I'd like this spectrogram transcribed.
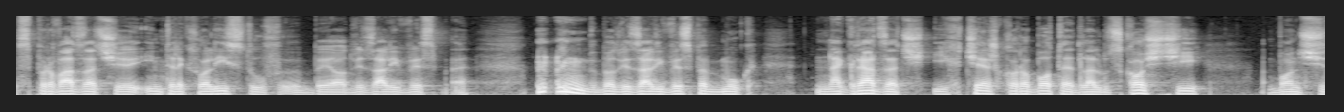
sprowadzać intelektualistów, by odwiedzali wyspę. by odwiedzali wyspę, by mógł nagradzać ich ciężką robotę dla ludzkości, bądź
